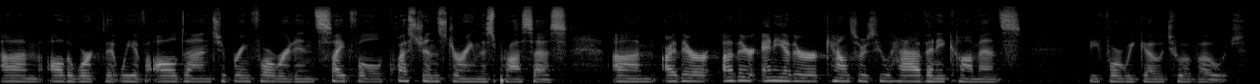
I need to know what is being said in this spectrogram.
um, all the work that we have all done to bring forward insightful questions during this process. Um, Are there other, any other counselors who have any comments before we go to a vote?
